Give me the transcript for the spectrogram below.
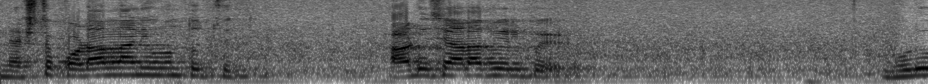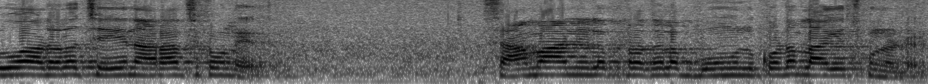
నెక్స్ట్ కొడాలని వంతు వచ్చింది. ఆడు చాలా వెళ్ళిపోయాడు. గుడివాడలో చేయని అరాచకం లేదు. సామాన్యుల ప్రజల భూములు కూడా లాగేసుకున్నాడు.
